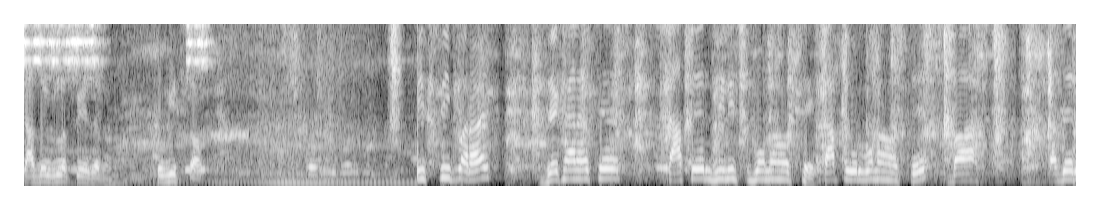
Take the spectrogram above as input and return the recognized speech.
চাদরগুলো পেয়ে যাবেন। খুবই সফট পাড়ার যেখানে হচ্ছে তাঁতের জিনিস বোনা হচ্ছে, কাপড় বোনা হচ্ছে বা তাদের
